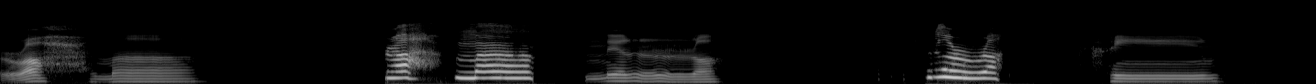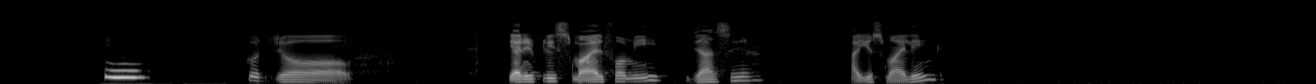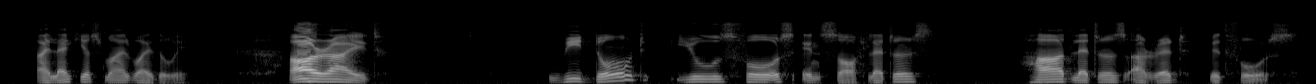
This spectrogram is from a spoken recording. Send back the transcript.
Rahma. Rahma. Nirra. Nirra. Him. Good job. Can you please smile for me, Jasir? Are you smiling? I like your smile, by the way. All right. We don't use force in soft letters. Hard letters are read with force.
